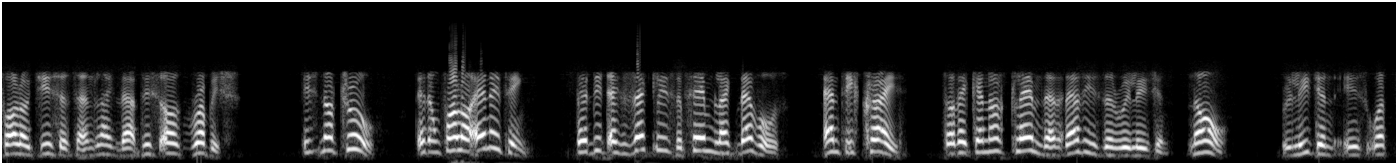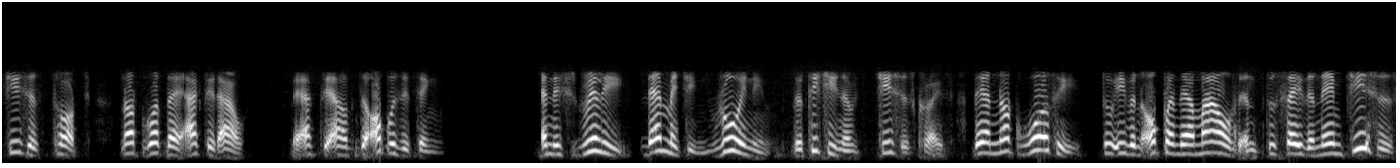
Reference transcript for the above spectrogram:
follow Jesus and like that. This is all rubbish. It's not true. They don't follow anything. They did exactly the same like devils, antichrist. So they cannot claim that that is the religion. No. Religion is what Jesus taught, not what they acted out. They acted out the opposite thing. And it's really damaging, ruining the teaching of Jesus Christ. They are not worthy to even open their mouth and to say the name Jesus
